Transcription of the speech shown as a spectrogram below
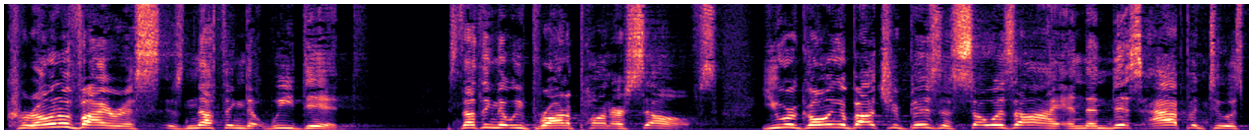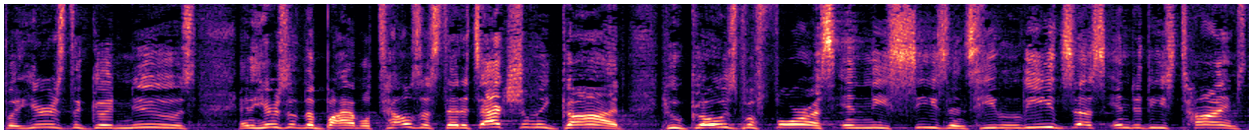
coronavirus is nothing that we did, it's nothing that we brought upon ourselves. You were going about your business, so was I, and then this happened to us. But here's the good news, and here's what the Bible tells us that it's actually God who goes before us in these seasons. He leads us into these times,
